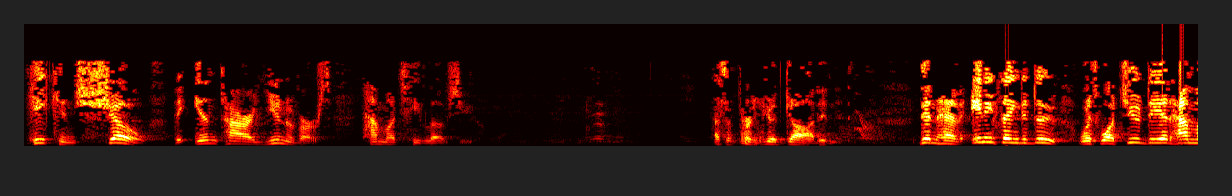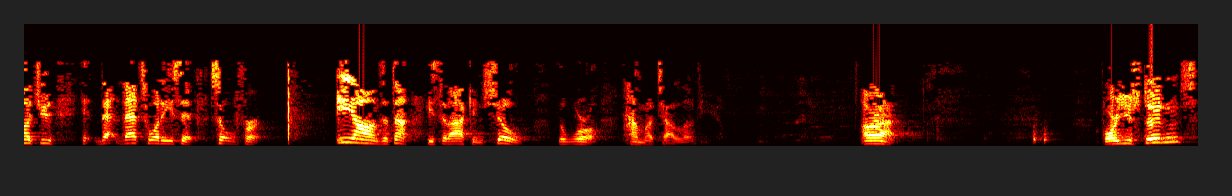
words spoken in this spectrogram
He can show the entire universe how much He loves you. That's a pretty good God, isn't it? Didn't have anything to do with what you did, how much you, that, that's what He said. So for eons of time, He said, I can show the world how much I love you. Alright. For you students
